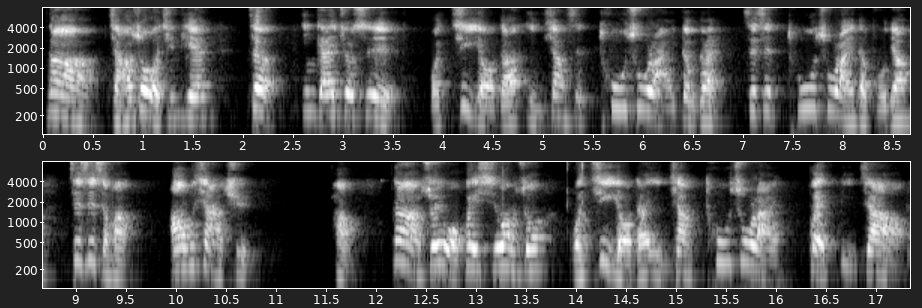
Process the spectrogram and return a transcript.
那假如说我今天这应该就是。我既有的影像是凸出来，对不对？这是凸出来的浮雕，这是什么？凹下去。好，那所以我会希望说，我既有的影像凸出来会比较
